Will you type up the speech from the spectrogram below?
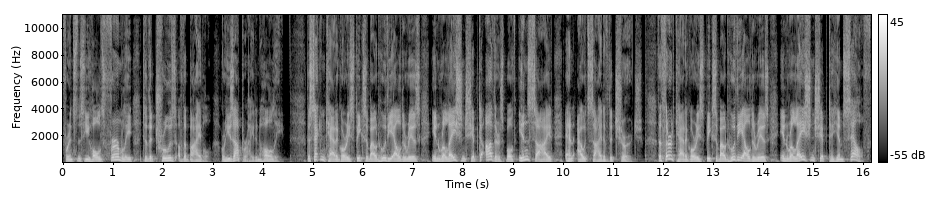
For instance, he holds firmly to the truths of the Bible, or he's upright and holy. The second category speaks about who the elder is in relationship to others, both inside and outside of the church. The third category speaks about who the elder is in relationship to himself.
